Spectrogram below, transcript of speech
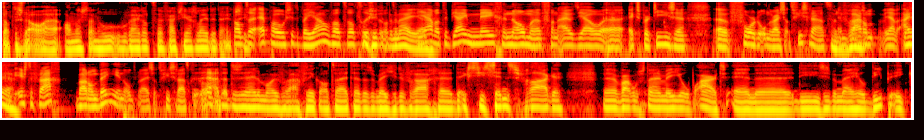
dat is wel uh, anders dan hoe, hoe wij dat uh, 15 jaar geleden deden. Want uh, Eppo zit bij jou. Wat, wat, hoe zit wat, bij mij, ja. ja. wat heb jij meegenomen vanuit jouw expertise voor de onderwijsadviesraad? En waarom, ja, eigenlijk de eerste vraag, waarom ben je in de onderwijsadviesraad gekomen? Ja, dat is een hele mooie vraag, vind ik altijd. Hè. Dat is een beetje de vraag, de existentievragen. waarom staan we hier op aard? En die zit bij mij heel diep. Ik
